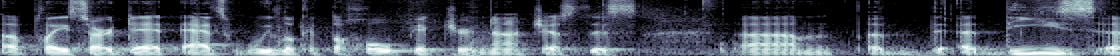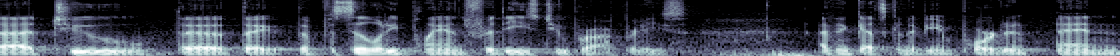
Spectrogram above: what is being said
uh, place our debt as we look at the whole picture, not just this, um, uh, th- uh, these uh, two, the, the, the facility plans for these two properties. I think that's going to be important. And,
